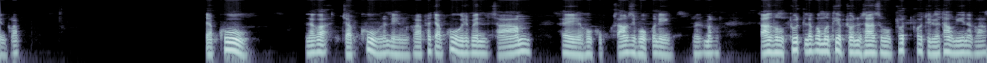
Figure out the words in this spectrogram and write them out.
นะครับจับคู่ แล้วก็จับคู่นั่นเองนะครับ ถ้าจับคู่จะเป็นสามไอ้หกสามสิบหกนั่นเองนะมัน สามหกชุด แล้วก็มาเทียบชนสามสิบหกชุด ก็จะเหลือเท่านี้นะครับ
